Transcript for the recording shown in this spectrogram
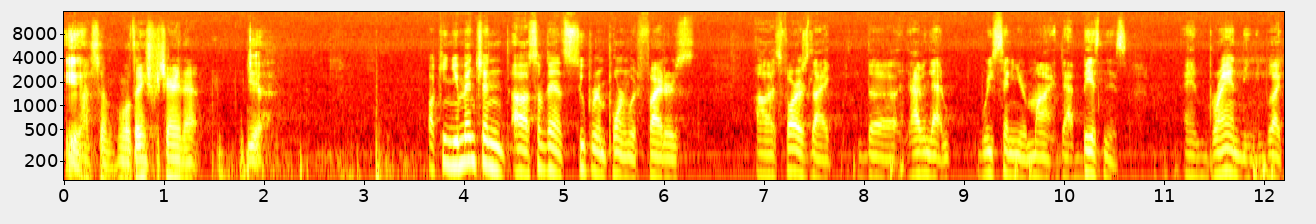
Yeah. Awesome. Well, thanks for sharing that. Yeah. Joaquin, you mentioned uh, something that's super important with fighters, uh, as far as like the having that resetting your mind, that business, and branding, like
